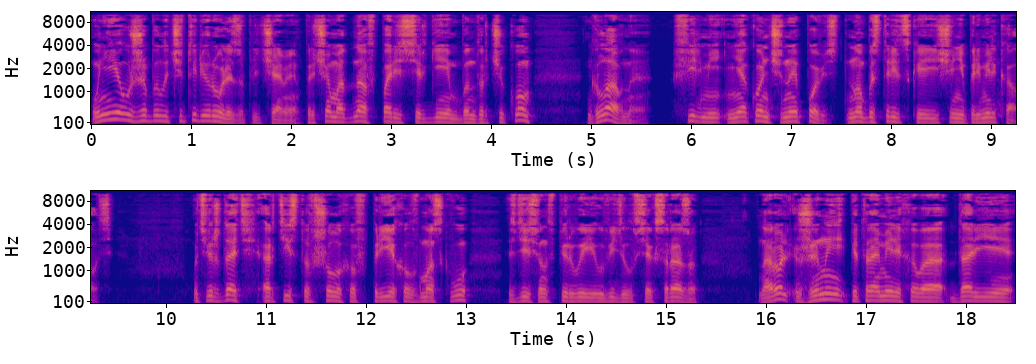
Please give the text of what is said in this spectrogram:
У нее уже было четыре роли за плечами, причем одна в паре с Сергеем Бондарчуком, главная, в фильме «Неоконченная повесть», но Быстрицкая еще не примелькалась. Утверждать артистов Шолохов приехал в Москву, Здесь он впервые увидел всех сразу. На роль жены Петра Мелехова Дарьи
